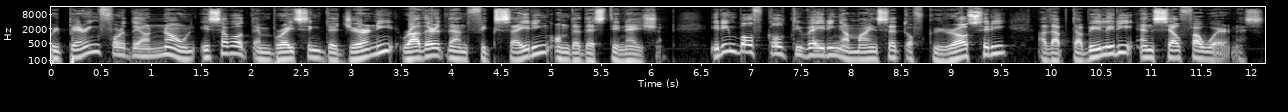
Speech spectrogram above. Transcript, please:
preparing for the unknown is about embracing the journey rather than fixating on the destination. It involves cultivating a mindset of curiosity, adaptability, and self awareness.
